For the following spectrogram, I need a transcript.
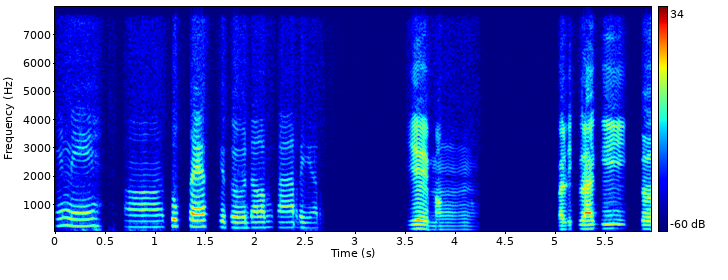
ini eh, sukses gitu dalam karir iya emang balik lagi ke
